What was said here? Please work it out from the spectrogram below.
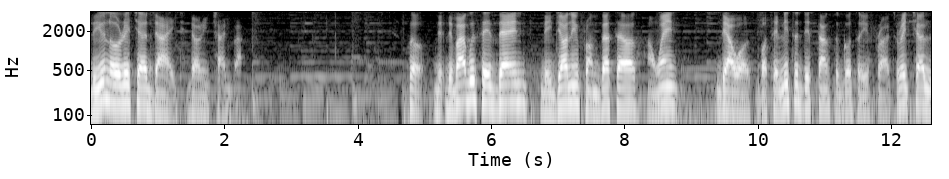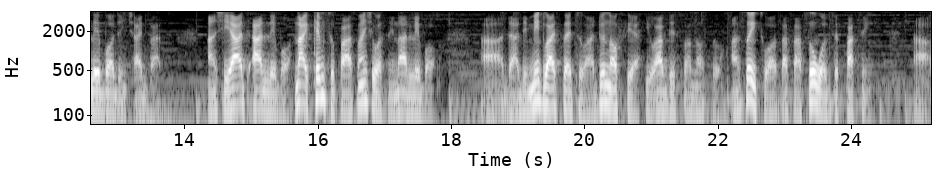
Do you know Rachel died during childbirth? So the, the Bible says, Then they journeyed from Bethel, and when there was but a little distance to go to Ephrath, Rachel labored in childbirth, and she had hard labor. Now it came to pass when she was in hard labor uh, that the midwife said to her, Do not fear, you have this son also. And so it was, as her soul was departing, uh,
